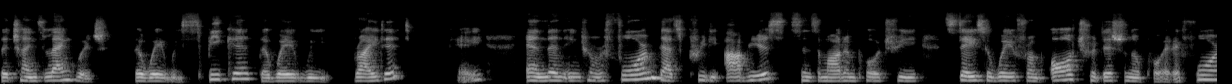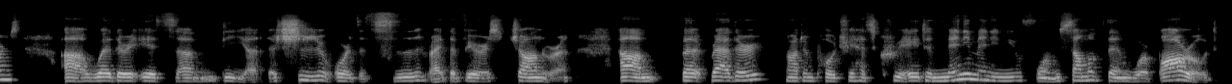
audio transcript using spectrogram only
the Chinese language, the way we speak it, the way we write it. Okay. And then in terms of form, that's pretty obvious since modern poetry stays away from all traditional poetic forms, uh, whether it's um, the, uh, the shi or the ci, right, the various genre. Um, but rather, modern poetry has created many, many new forms. Some of them were borrowed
